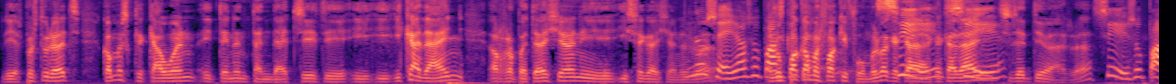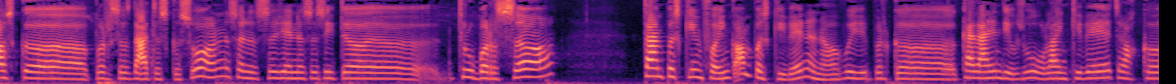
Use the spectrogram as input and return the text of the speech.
Dir, els pastorets, com és que cauen i tenen tant d'èxit i, i, i, i cada any es repeteixen i, i segueixen? No sé, jo suposo És un poc que... com el foc i fum, és sí, que, cada, que cada sí. any se gent hi vas, eh? Sí, supos que per les dates que són, la gent necessita trobar-se tant per qui en feien com per qui venen, no? Vull dir, perquè cada any dius, uh, l'any que ve troc que,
